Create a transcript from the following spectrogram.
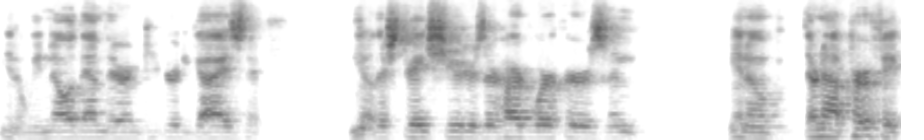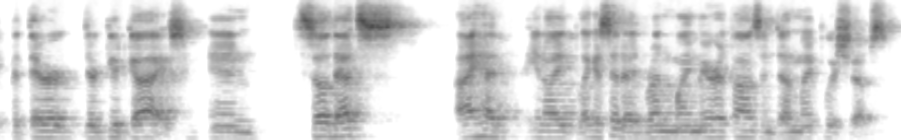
you know, we know them, they're integrity guys. They're, you know, they're straight shooters, they're hard workers and, you know, they're not perfect, but they're, they're good guys. And so that's, I had, you know, I, like I said, I'd run my marathons and done my push-ups.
